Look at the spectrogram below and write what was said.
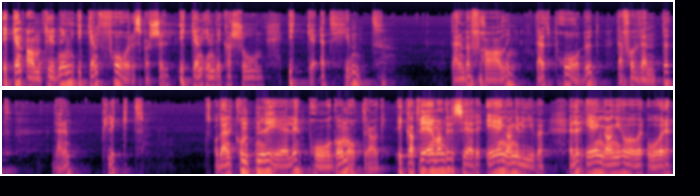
ikke en antydning, ikke en forespørsel, ikke en indikasjon, ikke et hint. Det er en befaling, det er et påbud, det er forventet, det er en plikt. Og det er en kontinuerlig pågående oppdrag. Ikke at vi evangeliserer én gang i livet, eller én gang i året,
